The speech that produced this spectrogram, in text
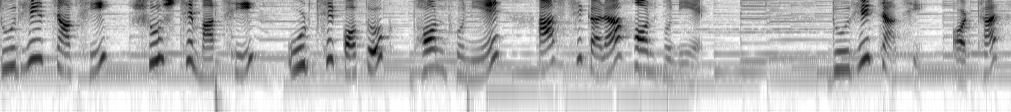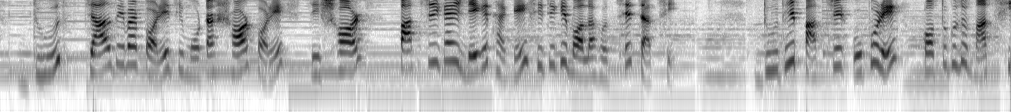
দুধের চাঁচি শুষছে মাছি উঠছে কতক ভন ভনিয়ে, আসছে কারা হন হনিয়ে। দুধের চাঁচি, অর্থাৎ দুধ জাল দেবার পরে যে মোটা সর পরে যে সর পাত্রের গায়ে লেগে থাকে, সেটিকে বলা হচ্ছে চাচি। দুধের পাত্রের ওপরে কতগুলো মাছি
